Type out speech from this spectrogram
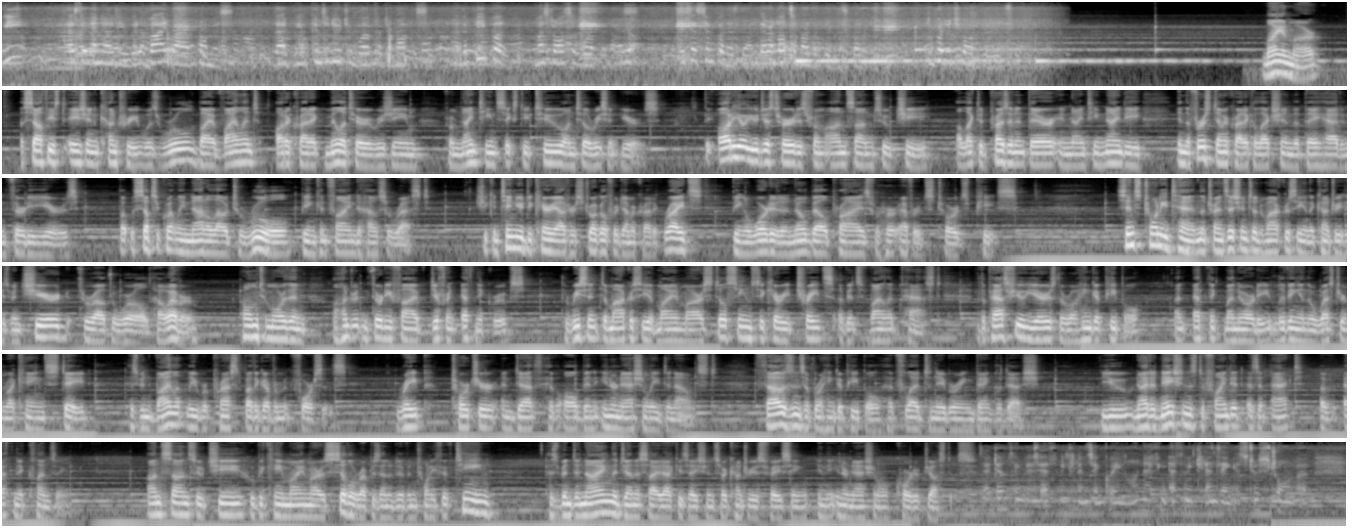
We, as the NLD, will abide by our promise that we'll continue to work for democracy. And the people must also work with us. It's as simple as that. There are lots of other things, but to put it shortly, it's Myanmar, a Southeast Asian country, was ruled by a violent autocratic military regime from 1962 until recent years. The audio you just heard is from Aung San Suu Kyi, elected president there in 1990 in the first democratic election that they had in 30 years, but was subsequently not allowed to rule, being confined to house arrest. She continued to carry out her struggle for democratic rights, being awarded a Nobel Prize for her efforts towards peace. Since 2010, the transition to democracy in the country has been cheered throughout the world. However, home to more than 135 different ethnic groups, the recent democracy of Myanmar still seems to carry traits of its violent past. For the past few years, the Rohingya people, an ethnic minority living in the western Rakhine state, has been violently repressed by the government forces. Rape, torture, and death have all been internationally denounced. Thousands of Rohingya people have fled to neighboring Bangladesh. The United Nations defined it as an act of ethnic cleansing. Aung San Suu Kyi, who became Myanmar's civil representative in 2015, has been denying the genocide accusations her country is facing in the International Court of Justice. I don't think there's ethnic cleansing going on. I think ethnic cleansing is too strong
